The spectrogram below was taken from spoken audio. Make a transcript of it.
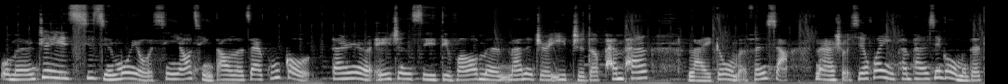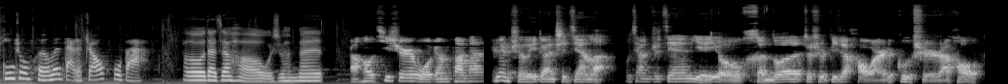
我们这一期节目有幸邀请到了在 Google 担任 Agency Development Manager 一职的潘潘来跟我们分享。那首先欢迎潘潘，先跟我们的听众朋友们打个招呼吧。Hello，大家好，我是潘潘。然后其实我跟潘潘认识了一段时间了，互相之间也有很多就是比较好玩的故事。然后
